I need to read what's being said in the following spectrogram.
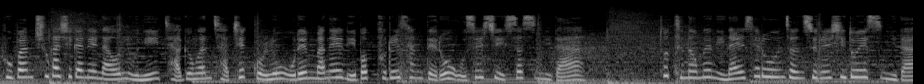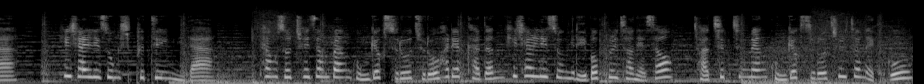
후반 추가 시간에 나온 운이 작용한 자책골로 오랜만에 리버풀을 상대로 웃을 수 있었습니다. 토트넘은 이날 새로운 전술을 시도했습니다. 히샬리송 시프트입니다. 평소 최전방 공격수로 주로 활약하던 히샬리송 리버풀전에서 좌측 측면 공격수로 출전했고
